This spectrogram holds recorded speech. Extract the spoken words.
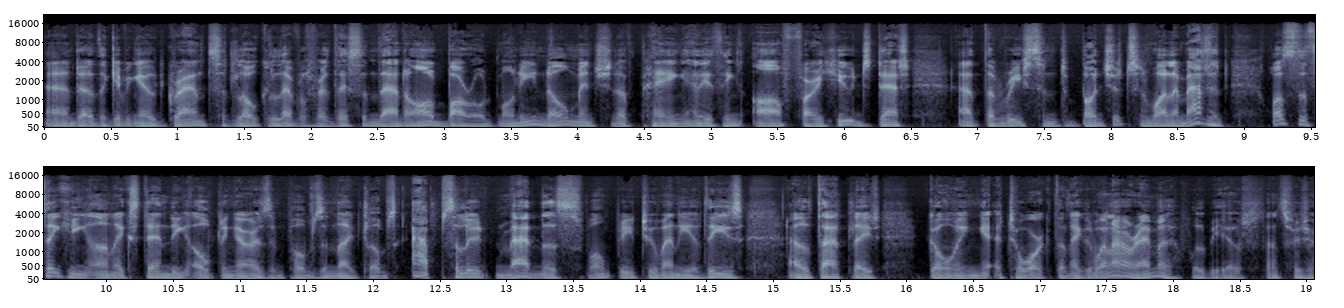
and uh, they're giving out grants at local level for this and that, all borrowed money, no mention of paying anything off for a huge debt at the recent budget. And while I'm at it, what's the thinking on extending opening hours in pubs and nightclubs? Absolute madness. Won't be too many of these out that late going to work the next. Well, our Emma will be out, that's for sure.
